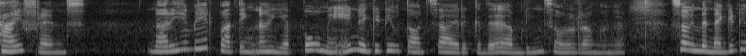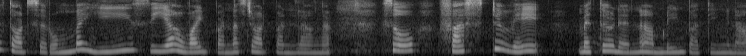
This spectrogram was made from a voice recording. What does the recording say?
ஹாய் ஃப்ரெண்ட்ஸ் நிறைய பேர் பார்த்திங்கன்னா எப்போவுமே நெகட்டிவ் தாட்ஸாக இருக்குது அப்படின்னு சொல்கிறாங்கங்க ஸோ இந்த நெகட்டிவ் தாட்ஸை ரொம்ப ஈஸியாக அவாய்ட் பண்ண ஸ்டார்ட் பண்ணலாங்க. ஸோ ஃபஸ்ட்டு வே மெத்தட் என்ன அப்படின்னு பார்த்தீங்கன்னா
